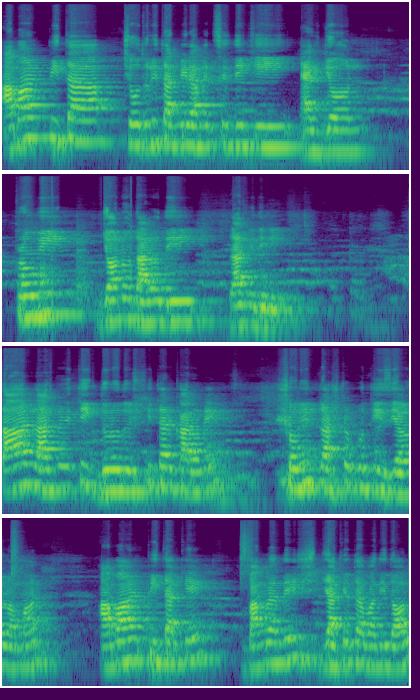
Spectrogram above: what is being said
আমার পিতা চৌধুরী তানবীর আহমেদ সিদ্দিকী একজন প্রবীণ জনদারদি রাজনীতিবিদ। তার রাজনৈতিক দূরদর্শিতার কারণে শহীদ রাষ্ট্রপতি জিয়াউর রহমান আমার পিতাকে বাংলাদেশ জাতীয়তাবাদী দল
